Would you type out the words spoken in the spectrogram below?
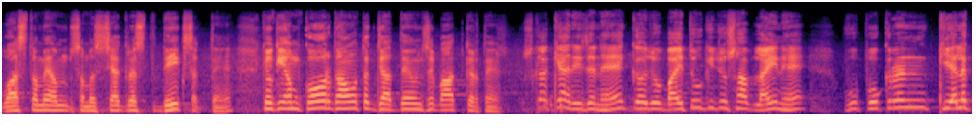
वास्तव में हम समस्याग्रस्त देख सकते हैं, क्योंकि हम कौर गाँव तक जाते हैं, उनसे बात करते हैं। उसका क्या रीज़न है कि जो बायतू की जो साहब लाइन है, वो पोखरण की अलग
